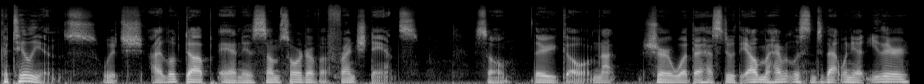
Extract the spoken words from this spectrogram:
Cotillions, which I looked up and is some sort of a French dance. So there you go. I'm not sure what that has to do with the album. I haven't listened to that one yet either.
